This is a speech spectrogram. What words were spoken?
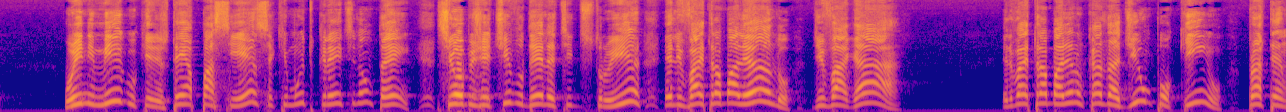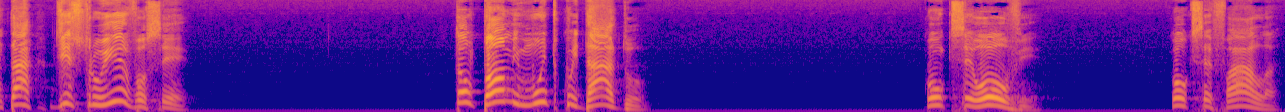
O inimigo, queridos, tem a paciência que muito crente não tem. Se o objetivo dele é te destruir, ele vai trabalhando devagar. Ele vai trabalhando cada dia um pouquinho para tentar destruir você. Então tome muito cuidado com o que você ouve, com o que você fala.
